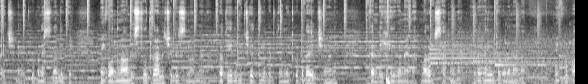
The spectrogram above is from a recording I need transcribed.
దయచేయండి మీ కృపనిస్తున్నందుకు మీకు వందనాలు స్తోత్రాలు చెల్లిస్తున్నాను నాయన. ప్రతిదీ మీ చేతుల్లో పెడితే మీ కృప దయచేయమని తండ్రి ఇదిగోనైనా మరొకసారి నాయన ఇదిగంతా కూడా నాయన నీ కృపా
